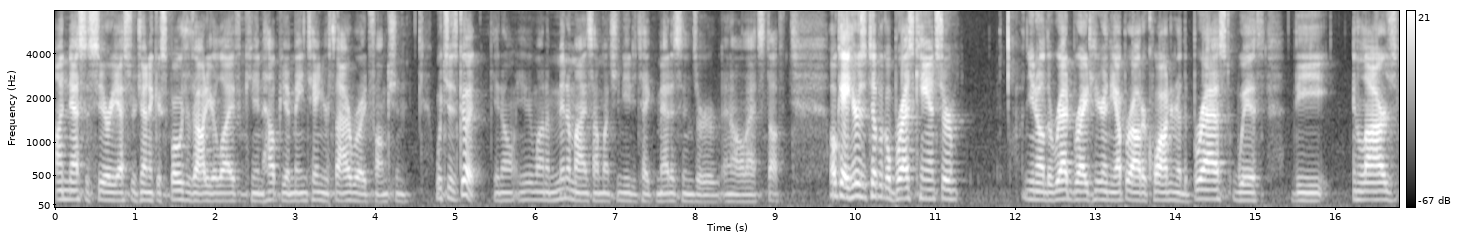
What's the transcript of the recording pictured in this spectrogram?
unnecessary estrogenic exposures out of your life can help you maintain your thyroid function, which is good. You know, you want to minimize how much you need to take medicines or and all that stuff. Okay, here's a typical breast cancer. You know, the red right here in the upper outer quadrant of the breast with the enlarged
